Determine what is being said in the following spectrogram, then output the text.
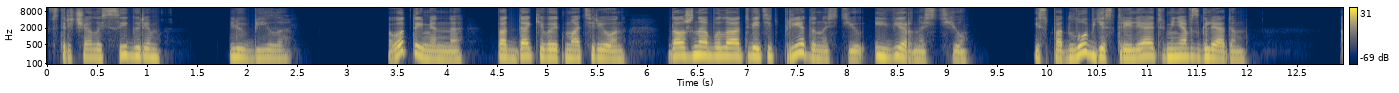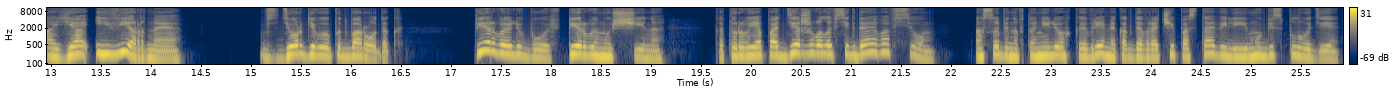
встречалась с Игорем, любила. Вот именно, поддакивает Материон, должна была ответить преданностью и верностью. Из-под лобья стреляет в меня взглядом. А я и верная. Вздергиваю подбородок. Первая любовь, первый мужчина, которого я поддерживала всегда и во всем, особенно в то нелегкое время, когда врачи поставили ему бесплодие.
